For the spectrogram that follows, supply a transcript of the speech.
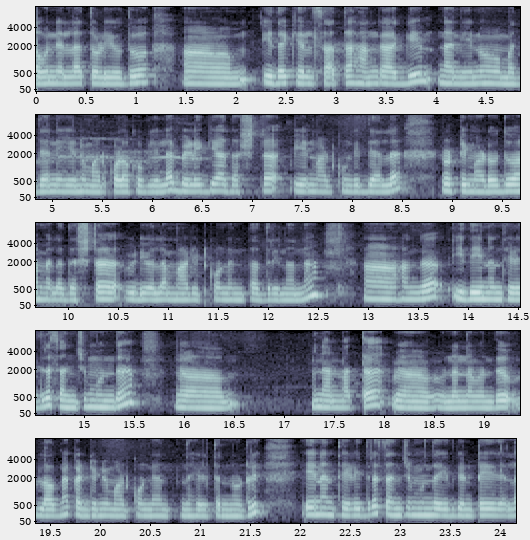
ಅವನ್ನೆಲ್ಲ ತೊಳೆಯೋದು ಇದೇ ಕೆಲಸ ಆತ. ಹಾಗಾಗಿ ನಾನೇನು ಮಧ್ಯಾಹ್ನ ಏನು ಮಾಡ್ಕೊಳಕ್ಕೆ ಹೋಗಲಿಲ್ಲ. ಬೆಳಿಗ್ಗೆ ಅದಷ್ಟು ಏನು ಮಾಡ್ಕೊಂಡಿದ್ದೆ ಅಲ್ಲ ರೊಟ್ಟಿ ಮಾಡೋದು ಆಮೇಲೆ ಅದಷ್ಟು ವಿಡಿಯೋ ಎಲ್ಲ ಮಾಡಿಟ್ಕೊಂಡಂತದ್ರಿ ನಾನು. ಹಂಗೆ ಇದೇನಂತ ಹೇಳಿದ್ರೆ ಸಂಜೆ ಮುಂದೆ ನಾನು ಮತ್ತೆ ನನ್ನ ಒಂದು ವ್ಲಾಗ್ನ ಕಂಟಿನ್ಯೂ ಮಾಡಿಕೊಂಡೆ ಅಂತ ಹೇಳ್ತೇನೆ ನೋಡಿರಿ. ಏನಂತ ಹೇಳಿದ್ರೆ, ಸಂಜೆ ಮುಂದೆ ಐದು ಗಂಟೆ ಎಲ್ಲ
